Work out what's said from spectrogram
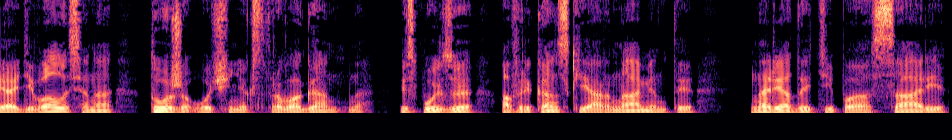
и одевалась она тоже очень экстравагантно, используя африканские орнаменты, наряды типа сари,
